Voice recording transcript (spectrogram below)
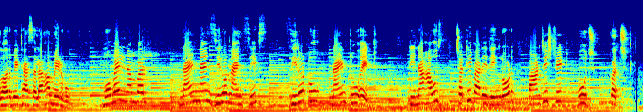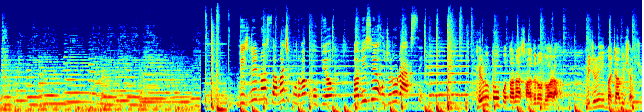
ઘર બેઠા સલાહ મેળવો. Mobile number nine nine zero nine six zero two nine two at Tina house છઠ્ઠી બારી ring road Panji street Bhuj Kutch. વીજળીનો સમજપૂર્વક ઉપયોગ ભવિષ્ય ઉજળું રાખશે. ખેડૂતો પોતાના સાધનો દ્વારા વીજળી બચાવી શકશે.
